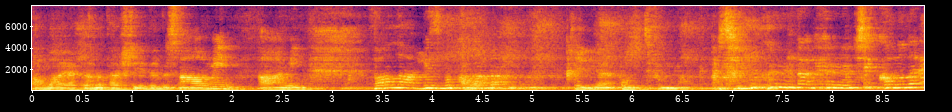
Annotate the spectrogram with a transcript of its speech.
Allah ayaklarına taş değdirmesin. Amin. Amin. Vallahi biz bu Ama konuda ben şey yani pozitifim ben. şey konulara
